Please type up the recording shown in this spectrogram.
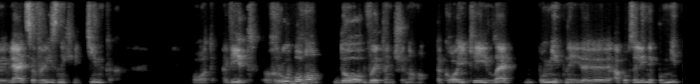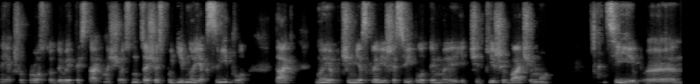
виявляється в різних відтінках. От від грубого до витонченого, такого, який ледь помітний е, або взагалі непомітний, якщо просто дивитись так на щось. Ну це щось подібне, як світло. Так, ми чим яскравіше світло, тим ми чіткіше бачимо ці, е,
